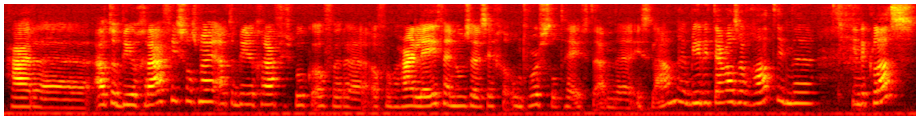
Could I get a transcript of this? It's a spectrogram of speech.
haar autobiografisch, volgens mij, autobiografisch boek over, over haar leven en hoe zij zich ontworsteld heeft aan de islam. Hebben jullie het daar wel eens over gehad in de, in de klas?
